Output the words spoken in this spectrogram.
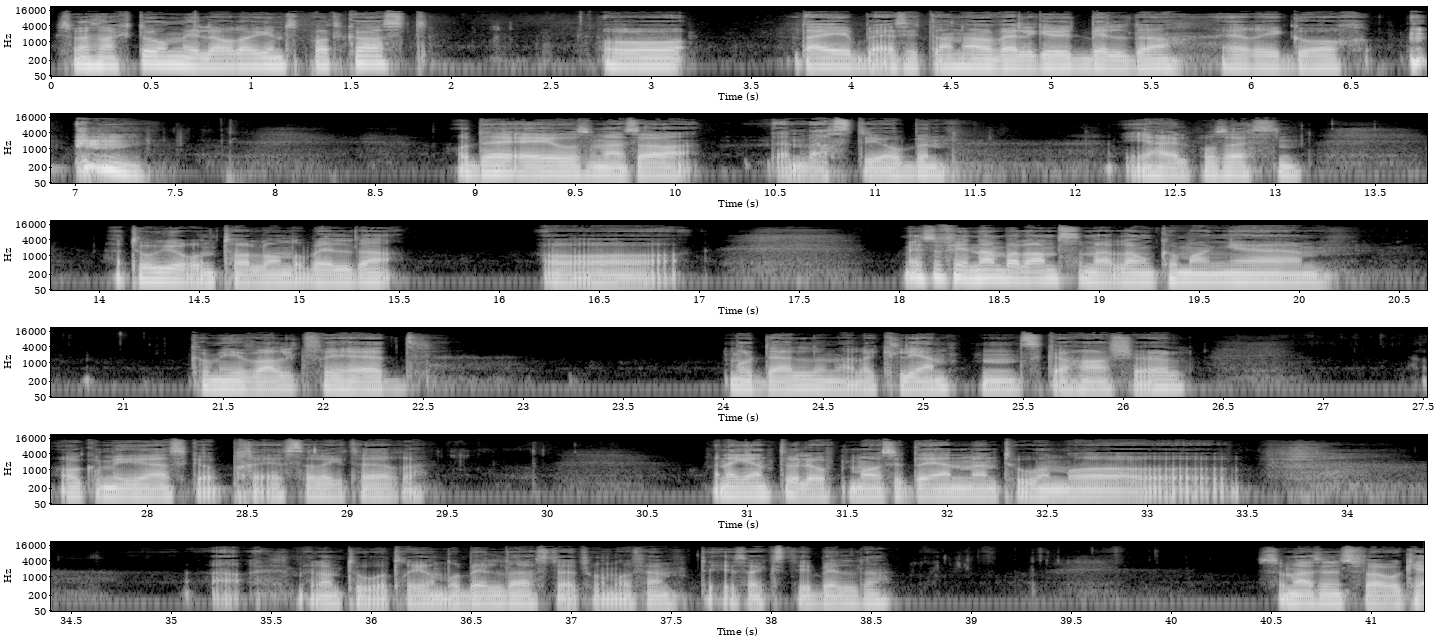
som jeg snakket om i lørdagens podkast. Og de ble sittende og velge ut bilder her i går. og det er jo, som jeg sa, den verste jobben i hele prosessen. Jeg tok jo rundt 1200 bilder, og vi skal finne en balanse mellom hvor mange Hvor mye valgfrihet modellen eller klienten skal ha sjøl, og hvor mye jeg skal preselektere. Men jeg endte vel opp med å sitte igjen med en 200 ja, Mellom 200 og 300 bilder, et sted 250-60 bilder. Som jeg syns var ok.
